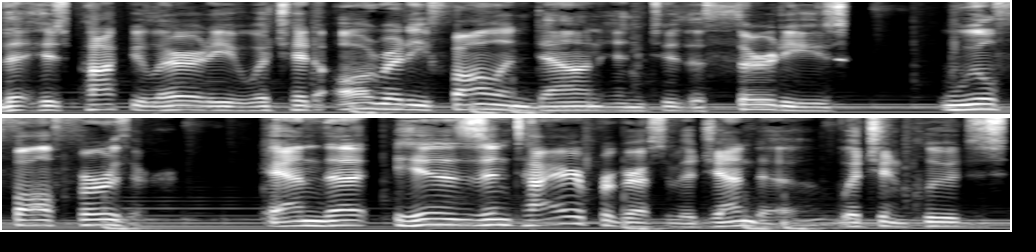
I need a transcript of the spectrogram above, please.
that his popularity, which had already fallen down into the 30s, will fall further, and that his entire progressive agenda, which includes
